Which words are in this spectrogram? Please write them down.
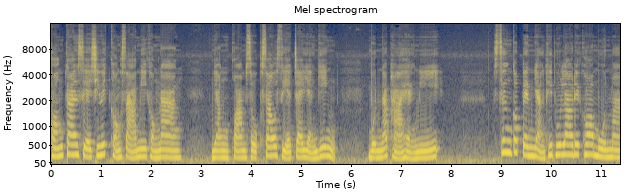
ของการเสียชีวิตของสามีของนาง ยังความโศกเศร้าเสียใจอย่างยิ่ง บนหน้าผาแห่งนี้ ซึ่งก็เป็นอย่างที่ผู้เล่าได้ข้อมูลมา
